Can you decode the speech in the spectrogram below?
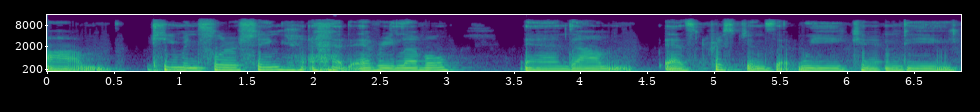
um, human flourishing at every level, and um, as Christians, that we can be,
